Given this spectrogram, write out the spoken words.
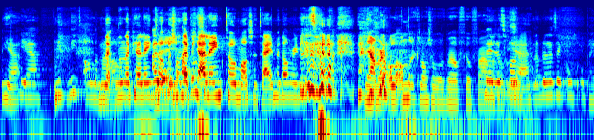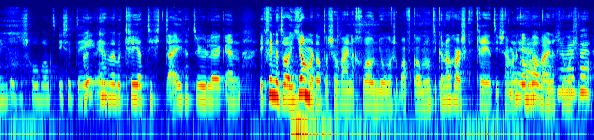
Ja. Ja, niet, niet allemaal. Nee, dan heb je alleen, Uit Tho- onze- dan heb je alleen Thomas en Tijmen dan weer niet. Ja, maar alle andere klassen hoor ik wel veel vaker. Nee, dat is gewoon, Ja. dat is denk ik onze opleiding, onze school, want ICT. We, en, we hebben creativiteit natuurlijk. En ik vind het wel jammer dat er zo weinig gewoon jongens op afkomen. Want die kunnen ook hartstikke creatief zijn. Maar er komen Ja. wel weinig Ja, we, jongens op af.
